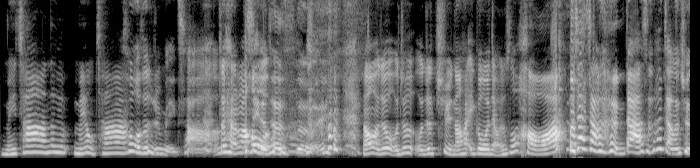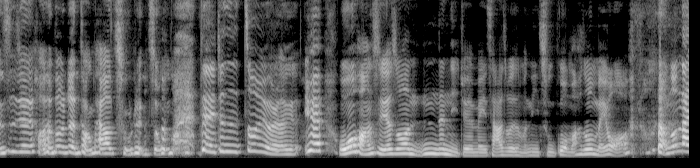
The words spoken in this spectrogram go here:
没差，那个没有差。可我真的觉得没差，对，然后一个特色哎。然后我就我就我就去，然后他一跟我讲，我就说好啊，我在讲。很大声，他讲的全世界好像都认同他要除人中毛。对，就是终于有人，因为我问黄姐说：“那你觉得没差是为什么？你除过吗？”他说：“没有啊。”我想说：“那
